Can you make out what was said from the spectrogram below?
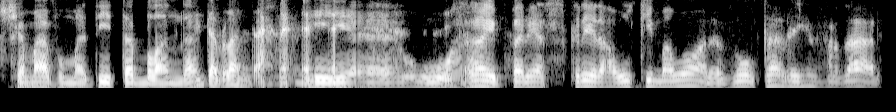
se chamava uma dita blanda. Dita blanda. e uh, o rei parece querer à última hora voltar a enverdar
